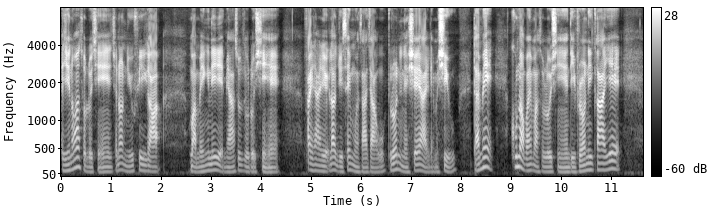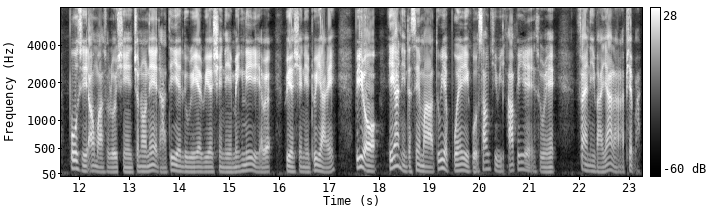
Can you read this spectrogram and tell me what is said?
အရင်တော့ဆိုလို့ရှိရင်ကျွန်တော် new feed ကဟိုမှာ main ကလေးတွေအများစုဆိုလို့ရှိရင် fighter တွေအဲ့လောက်ကြီးစိတ်ဝင်စားကြဘူးသူတို့အနေနဲ့ share ရတယ်လည်းမရှိဘူးဒါပေမဲ့ခုနောက်ပိုင်းမှာဆိုလို့ရှိရင်ဒီ Veronica ရဲ့ post တွေအောက်မှာဆိုလို့ရှိရင်ကျွန်တော်နဲ့ဒါတည့်ရဲ့လူတွေရဲ့ reaction တွေ main ကလေးတွေရဲ့ reaction တွေတွေ့ရတယ်ပြီးတော့အေးကနေတစ်ဆင့်မှာသူ့ရဲ့ပွဲတွေကိုစောင့်ကြည့်ပြီးအားပေးရဲဆိုတော့ fan တွေပါရလာတာဖြစ်ပါတယ်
